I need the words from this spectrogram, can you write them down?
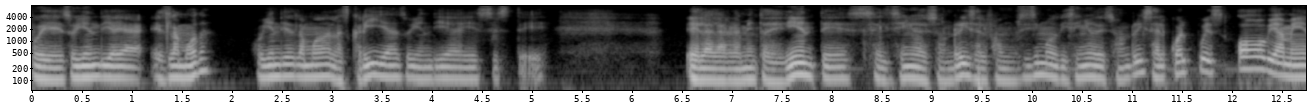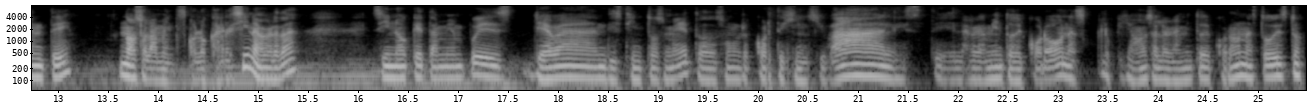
pues hoy en día es la moda. Hoy en día es la moda las carillas, hoy en día es este el alargamiento de dientes, el diseño de sonrisa, el famosísimo diseño de sonrisa, el cual pues obviamente no solamente es colocar resina, ¿verdad? Sino que también pues llevan distintos métodos, un recorte gingival, este, alargamiento de coronas, lo que llamamos alargamiento de coronas, todo esto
